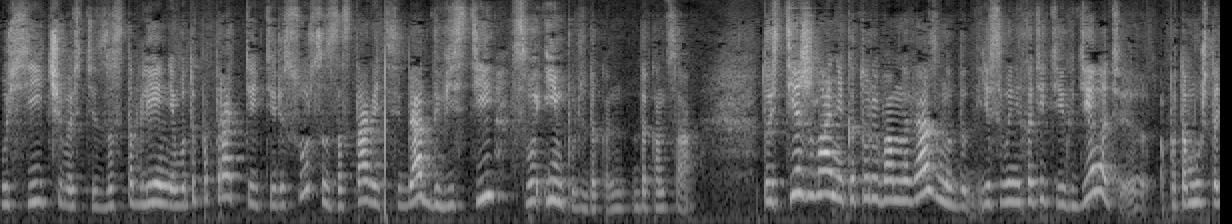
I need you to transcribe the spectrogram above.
усидчивости, заставления. Вот и потратьте эти ресурсы, заставить себя довести свой импульс до, кон до конца. То есть те желания, которые вам навязаны, если вы не хотите их делать, э, потому что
